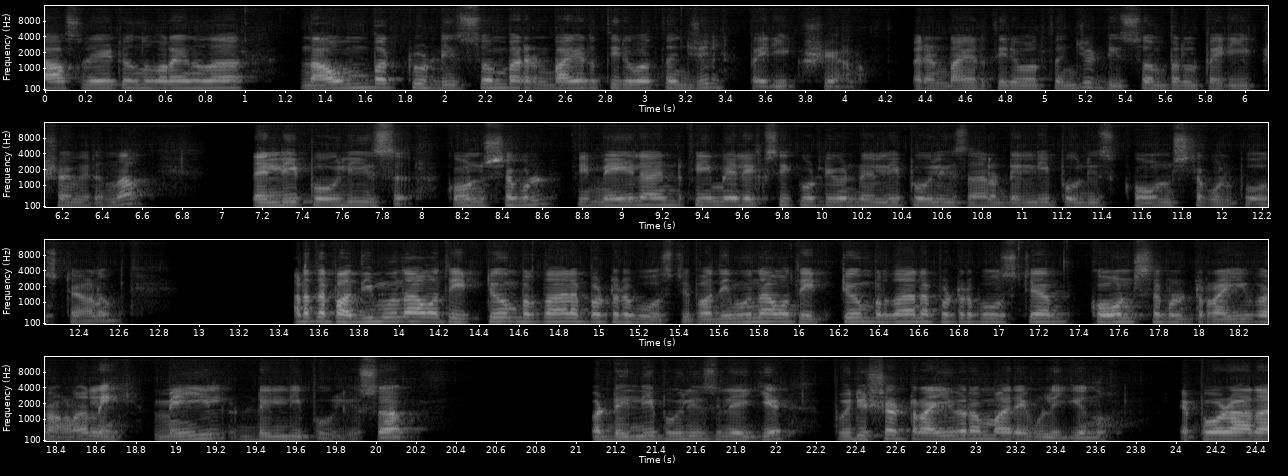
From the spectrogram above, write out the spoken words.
ലാസ്റ്റ് ഡേറ്റ് എന്ന് പറയുന്നത്. നവംബർ ടു ഡിസംബർ രണ്ടായിരത്തി ഇരുപത്തഞ്ചിൽ പരീക്ഷയാണ്. രണ്ടായിരത്തി ഇരുപത്തഞ്ച് ഡിസംബറിൽ പരീക്ഷ വരുന്ന Delhi police constable male and female executive Delhi police ആണ് ഡൽഹി പോലീസ് കോൺസ്റ്റബിൾ പോസ്റ്റാണ് അടുത്ത പതിമൂന്നാമത്തെ ഏറ്റവും പ്രധാനപ്പെട്ട ഒരു പോസ്റ്റ് പതിമൂന്നാമത്തെ ഏറ്റവും പ്രധാനപ്പെട്ട ഒരു പോസ്റ്റ് കോൺസ്റ്റബിൾ ഡ്രൈവറാണ് അല്ലേ? Male Delhi police. അപ്പോൾ ഡൽഹി പോലീസിലേക്ക് പുരുഷ ഡ്രൈവർമാരെ വിളിക്കുന്നു. എപ്പോഴാണ്?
